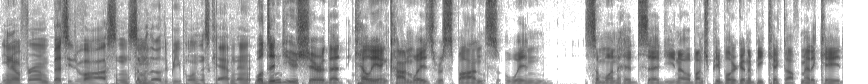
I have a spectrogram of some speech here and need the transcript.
you know, from Betsy DeVos and some of the other people in this cabinet. Well, didn't you share that Kellyanne Conway's response when someone had said, you know, a bunch of people are going to be kicked off Medicaid,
